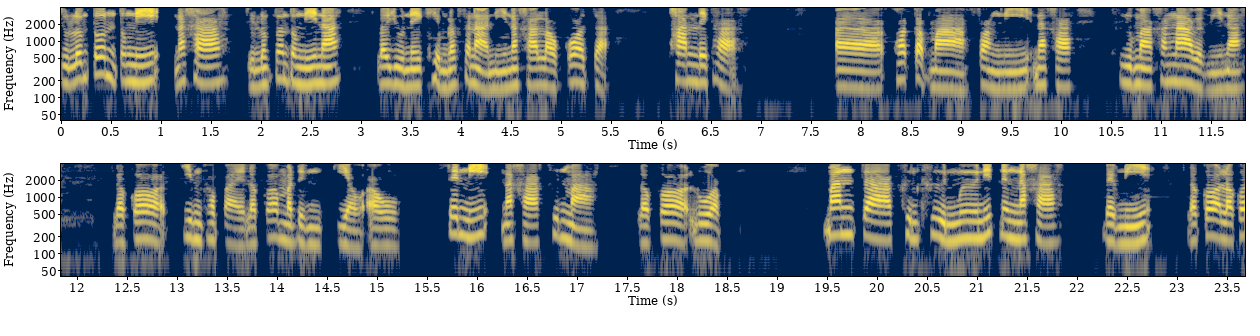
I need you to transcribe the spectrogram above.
จุดเริ่มต้นตรงนี้นะคะ จุดเริ่มต้นตรงนี้นะ เราอยู่ในเข็มลักษณะนี้นะคะ เราก็จะพันเลยค่ะอ่าควักกลับมาฝั่งนี้นะคะ คือมาข้างหน้าแบบนี้นะ แล้วก็จิ้มเข้าไปแล้วก็มาดึงเกี่ยวเอาเส้นนี้นะคะขึ้นมา แล้วก็รวบ มันจะขืนๆมือนิดนึงนะคะ แบบนี้แล้วก็เราก็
